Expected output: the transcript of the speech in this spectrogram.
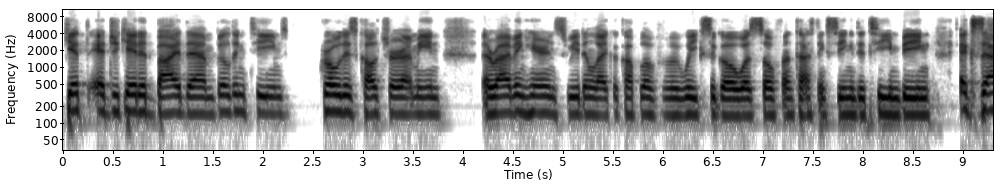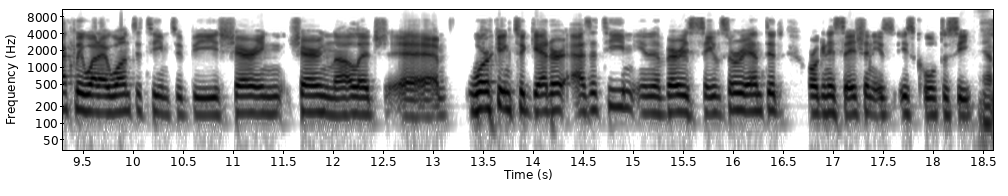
get educated by them, building teams, grow this culture. I mean, arriving here in Sweden like a couple of weeks ago was so fantastic. Seeing the team being exactly what I want the team to be, sharing sharing knowledge, uh, working together as a team in a very sales oriented organization is is cool to see. Yep.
